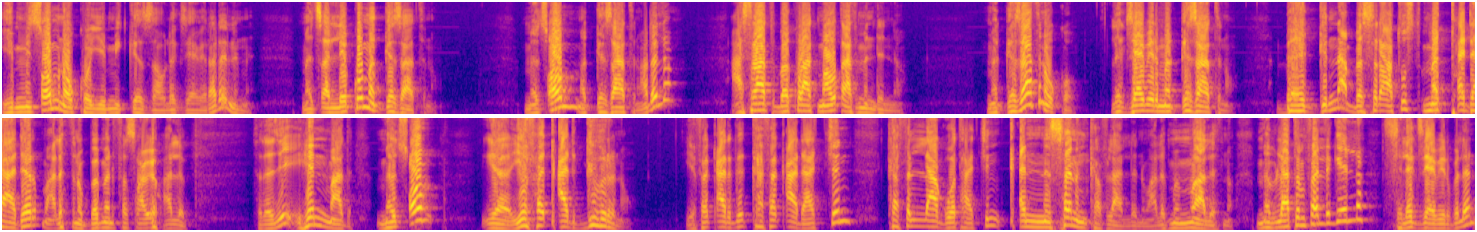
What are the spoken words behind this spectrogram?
የሚጾም ነው እኮ የሚገዛው ለእግዚአብሔር አይደለም። መጸለይ እኮ መገዛት ነው። መጾም መገዛት ነው አይደለም። አስራት በኩራት ማውጣት ምንድን ነው? መገዛት ነው እኮ ለእግዚአብሔር መገዛት ነው። በሕግና በስርዓት ውስጥ መተዳደር ማለት ነው በመንፈሳዊ ዓለም። ስለዚህ ይህን መጾም የፈቃድ ግብር ነው። የፈቃድ ከፈቃዳችን ከፍላጎታችን ቀንሰን እንከፍላለን ማለት ምን ማለት ነው? መብላት እንፈልግ የለ ስለ እግዚአብሔር ብለን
